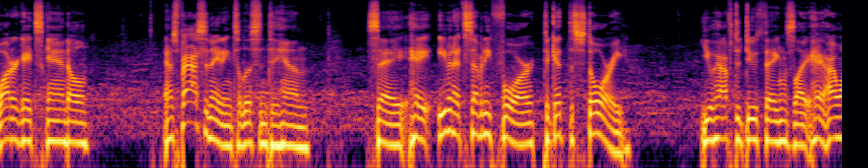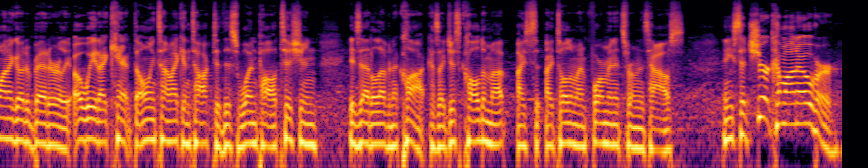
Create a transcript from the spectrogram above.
Watergate scandal. And it was fascinating to listen to him say, hey, even at 74, to get the story, you have to do things like, hey, I want to go to bed early. Oh, wait, I can't. The only time I can talk to this one politician is at 11 o'clock because I just called him up. I, I told him I'm four minutes from his house. And he said, sure, come on over.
